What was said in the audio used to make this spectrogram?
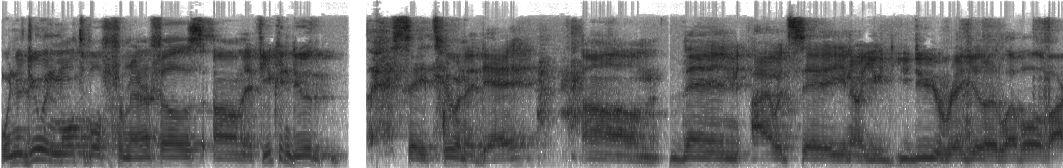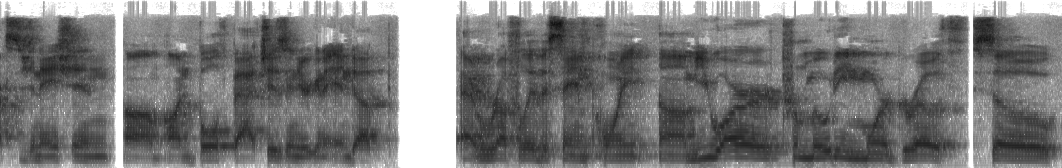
when you're doing multiple fermenter fills, um, if you can do say two in a day, um, then I would say you know you you do your regular level of oxygenation um, on both batches, and you're going to end up at roughly the same point. Um, you are promoting more growth, so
